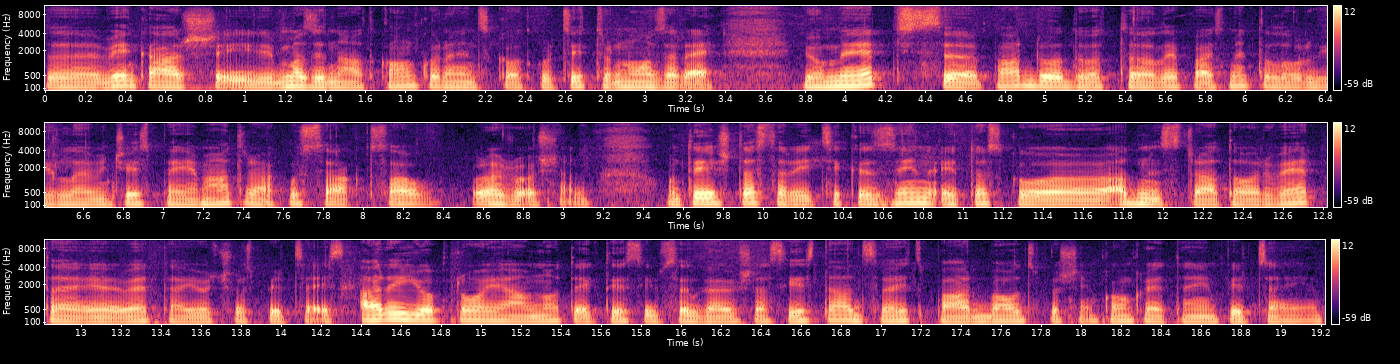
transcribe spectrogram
eh, vienkārši mazināt konkurenci kaut kur citur nozarē. Jo mērķis eh, pārdodot eh, liepājas metālurgu ir, lai viņš iespējami ātrāk uzsāktu savu ražošanu. Un tieši tas arī, cik es zinu, ir tas, ko administratori vērtē, vērtējot šos pircējus. Arī joprojām notiek tiesības sargājušās iestādes veids pārbaudas par šiem konkrētajiem pircējiem.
